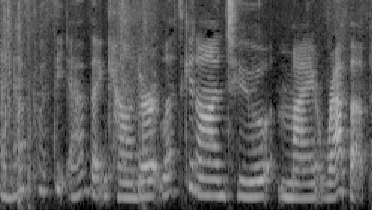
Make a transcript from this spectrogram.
enough with the advent calendar. Let's get on to my wrap up.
